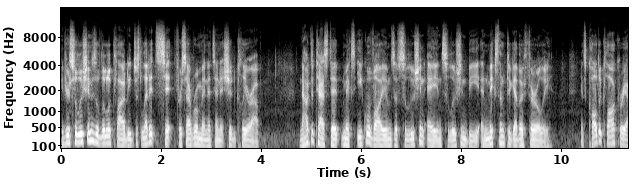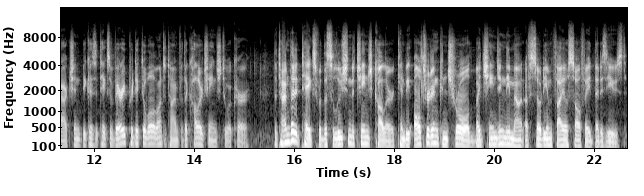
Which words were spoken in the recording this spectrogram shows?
If your solution is a little cloudy, just let it sit for several minutes and it should clear up. Now to test it, mix equal volumes of solution A and solution B and mix them together thoroughly. It's called a clock reaction because it takes a very predictable amount of time for the color change to occur. The time that it takes for the solution to change color can be altered and controlled by changing the amount of sodium thiosulfate that is used.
